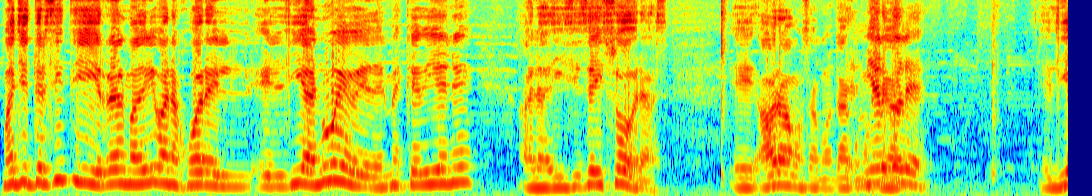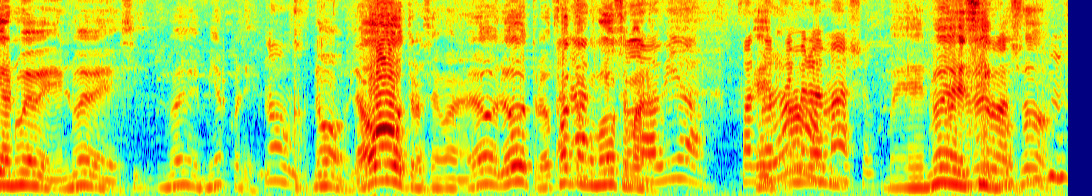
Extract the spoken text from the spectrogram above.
Manchester City y Real Madrid van a jugar el, el día 9 del mes que viene a las 16 horas. Eh, ahora vamos a contar El cómo miércoles. llega- El día 9, el 9, sí, 9 es miércoles. No. No, la otra semana, lo, lo otro, faltan Pará, como dos semanas. Todavía falta Eh, el primero de mayo. El 9 del Tenés 5. razón.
